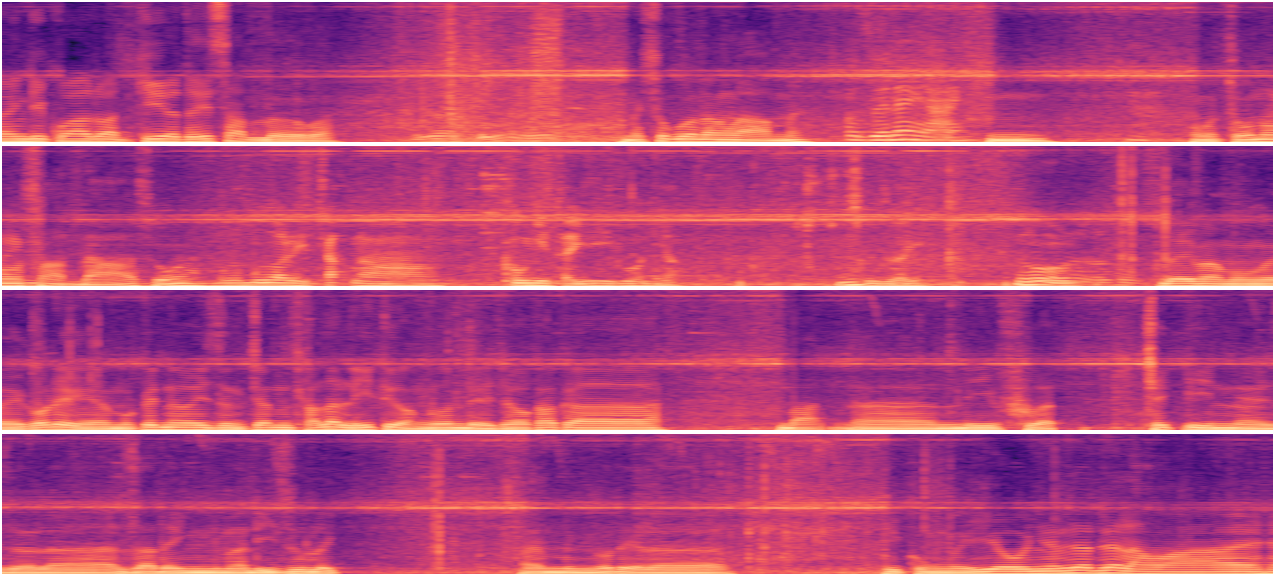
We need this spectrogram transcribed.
anh đi qua đoạn kia thấy sạt lở vào mấy xúc nó đang làm ấy. Ở dưới này à anh? Ừ. Có một chỗ nó sạt đá xuống à. mưa mưa thì chắc là không nhìn thấy gì luôn nhỉ? Xuống dưới. Đúng rồi. Đây mà mọi người có để một cái nơi dừng chân khá là lý tưởng luôn để cho các ờ, bạn ờ, đi phượt check in này rồi là gia đình mà đi du lịch. Hay mình có thể là đi cùng người yêu nhưng rất rất là hòa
